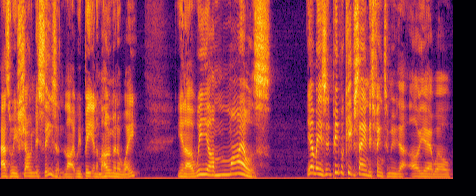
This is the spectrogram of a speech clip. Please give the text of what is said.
as we've shown this season. Like we've beaten them home and away. You know, we are miles. Yeah, I mean, people keep saying this thing to me that, oh yeah, well,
